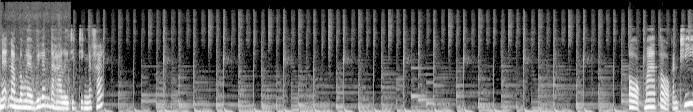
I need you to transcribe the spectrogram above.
แนะนำโรงแรมวิลันดาเลยจริง ๆ นะคะออกมาต่อกันที่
